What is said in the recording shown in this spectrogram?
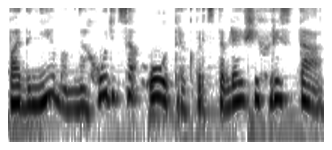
Под небом находится отрок, представляющий Христа.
